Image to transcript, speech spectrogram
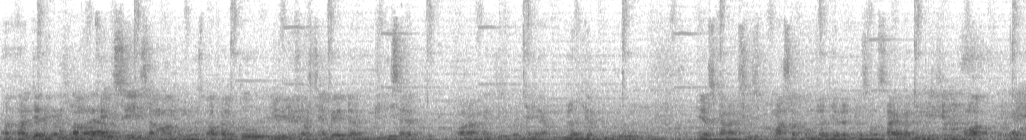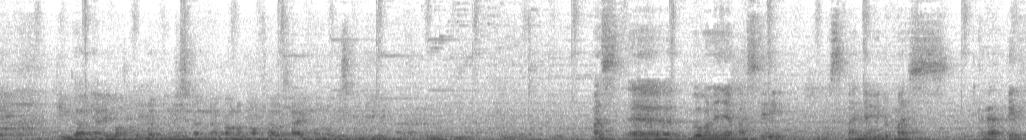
Uh, jadi Nulis penulis novel. fiksi sama penulis novel tuh universe-nya beda. Jadi saya orangnya tipenya yang belajar dulu ya sekarang sih masa pembelajaran udah selesai lagi bikin plot Ya. tinggal nyari waktu buat nulis karena kalau novel saya mau nulis sendiri Mas, eh, gue mau nanya pasti sepanjang hidup Mas kreatif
